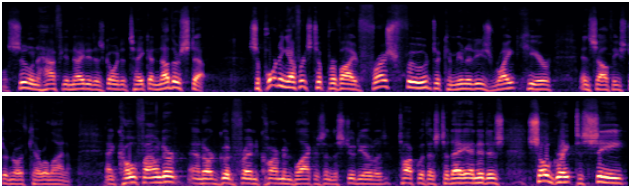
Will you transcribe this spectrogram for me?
Well, soon Half United is going to take another step, supporting efforts to provide fresh food to communities right here in southeastern North Carolina. And co-founder and our good friend Carmin Black is in the studio to talk with us today, and it is so great to see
